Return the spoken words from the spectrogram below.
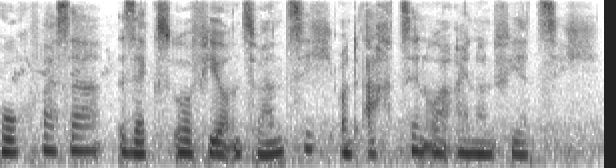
Hochwasser 6.24 Uhr und 18.41 Uhr.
